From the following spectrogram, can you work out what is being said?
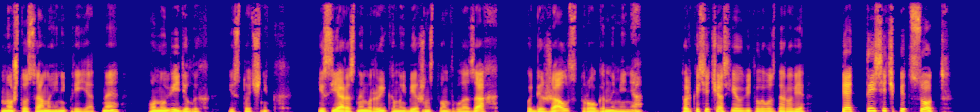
но, что самое неприятное, он увидел их источник и с яростным рыком и бешенством в глазах побежал строго на меня. Только сейчас я увидел его здоровье — Пять тысяч пятьсот!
